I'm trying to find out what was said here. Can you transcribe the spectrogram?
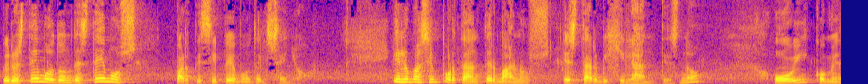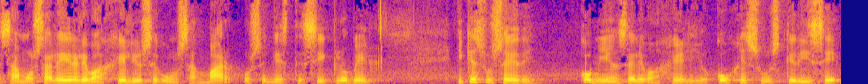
pero estemos donde estemos, participemos del Señor. Y lo más importante, hermanos, estar vigilantes, ¿no? Hoy comenzamos a leer el Evangelio según San Marcos en este ciclo B. ¿Y qué sucede? Comienza el Evangelio con Jesús que dice,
